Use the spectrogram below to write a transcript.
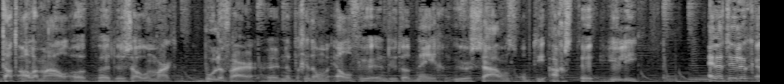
Dat allemaal op eh, de Zomermarkt Boulevard. Eh, Dat begint om 11 uur en duurt tot 9 uur s'avonds op die 8 juli. En natuurlijk,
